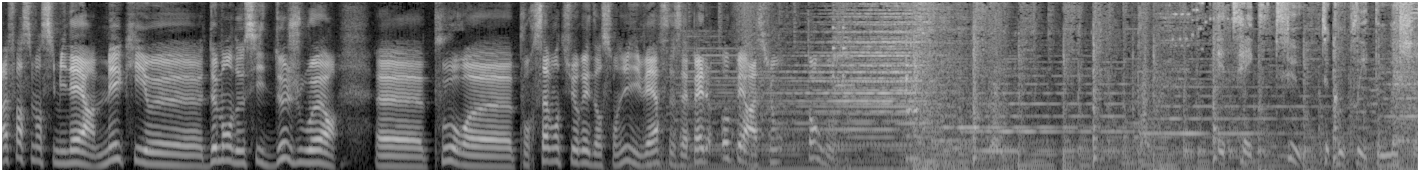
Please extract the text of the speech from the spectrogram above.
pas forcément similaire, mais qui euh, demande aussi deux joueurs euh, pour, euh, pour s'aventurer dans son univers. Ça s'appelle Opération Tango. It takes two to complete the mission.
